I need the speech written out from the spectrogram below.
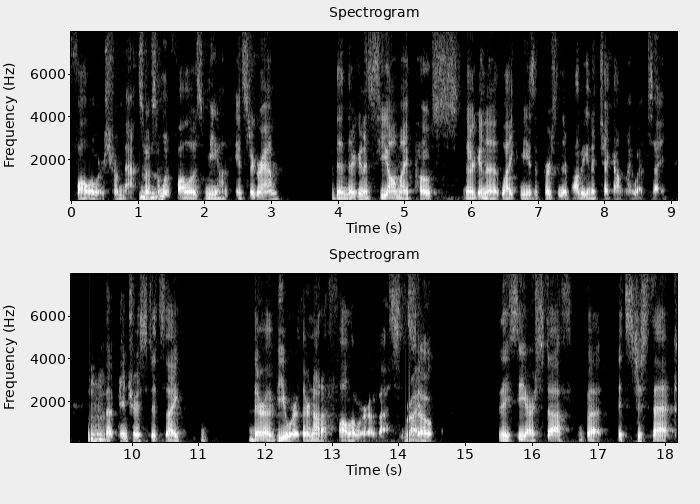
followers from that. So mm-hmm. if someone follows me on Instagram, then they're going to see all my posts. They're going to like me as a person. They're probably going to check out my website. Mm-hmm. But Pinterest, it's like they're a viewer. They're not a follower of us. Right. So they see our stuff, but it's just that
